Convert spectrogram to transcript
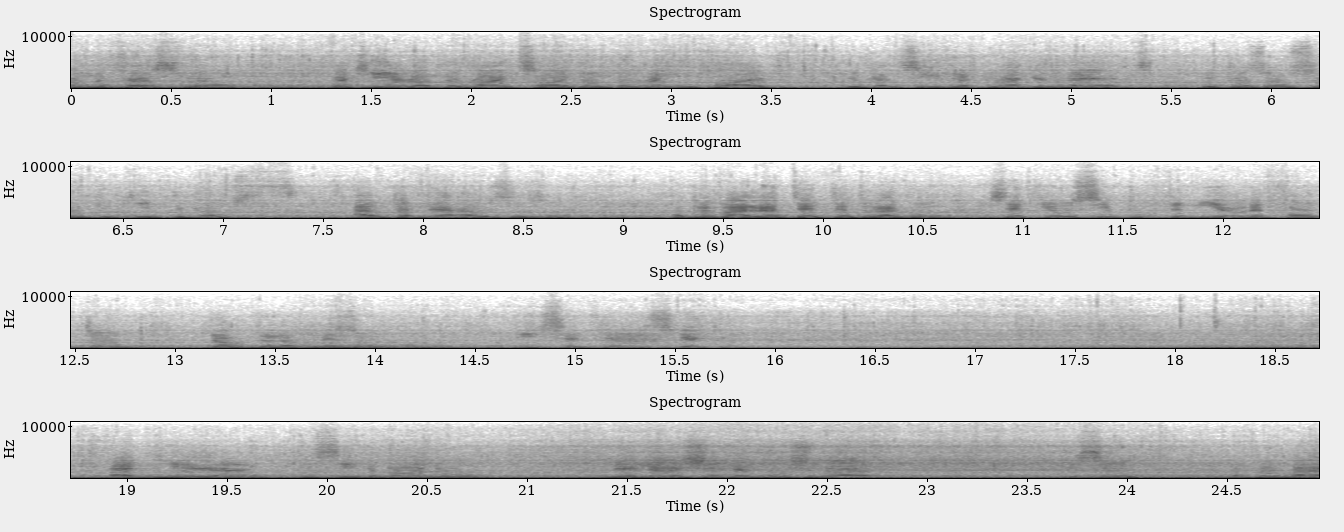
on the first floor. But here on the right side, on the rain pipe, you can see the dragon head. It was also to keep the ghosts out of their houses. Huh? On peut voir la tête de dragon, c'était aussi pour tenir les fantômes lors de leur maison au XVIIe siècle. And here, ici devant nous, les loges des bourgeois. Ici, on peut voir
